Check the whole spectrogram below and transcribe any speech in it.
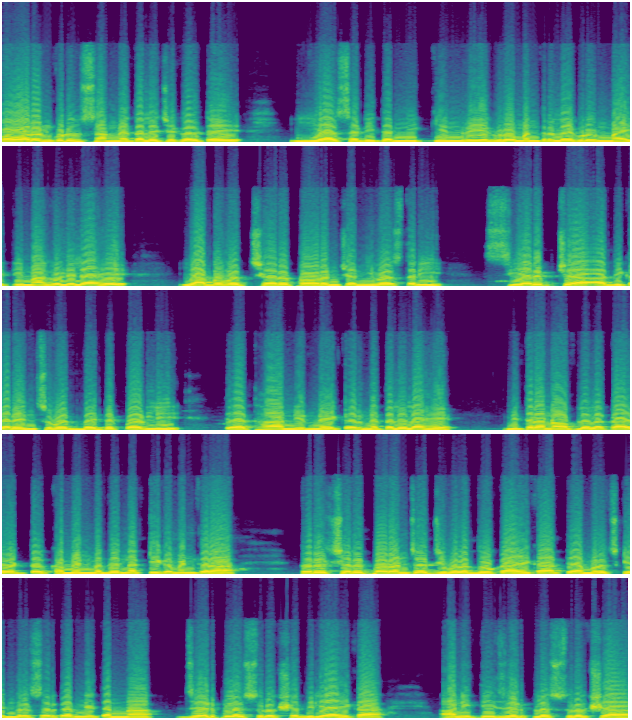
पवारांकडून सांगण्यात आल्याचे कळते यासाठी त्यांनी केंद्रीय गृह मंत्रालयाकडून माहिती मागवलेली आहे. याबाबत शरद पवारांच्या निवासस्थानी सीआरएफच्या अधिकाऱ्यांसोबत बैठक पाडली. त्यात हा निर्णय करण्यात आलेला आहे. मित्रांनो आपल्याला काय वाटतं? कमेंटमध्ये नक्की कमेंट करा. खरंच शरद पवारांच्या जीवाला धोका आहे का? त्यामुळेच केंद्र सरकारने त्यांना झेड प्लस सुरक्षा दिली आहे का? आणि ती झेड प्लस सुरक्षा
